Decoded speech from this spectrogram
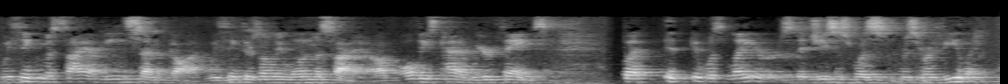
We think Messiah means Son of God. We think there's only one Messiah. All these kind of weird things. But it, it was layers that Jesus was, was revealing.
